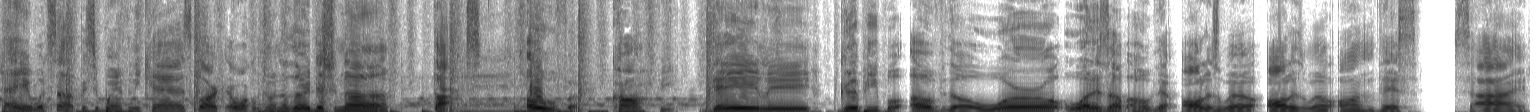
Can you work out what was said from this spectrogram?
Hey, what's up? It's your boy Anthony Cass Clark, and welcome to another edition of Thoughts Over Coffee Daily. Good people of the world, what is up? I hope that all is well. All is well on this side.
